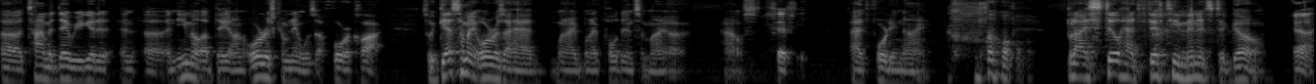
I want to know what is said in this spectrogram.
uh, time of day where you get a, an, uh, an email update on orders coming in was at four o'clock. So guess how many orders I had when I when I pulled into my uh, house? 50. I had 49. But I still had 15 minutes to go. yeah.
